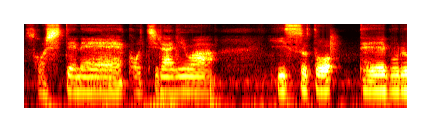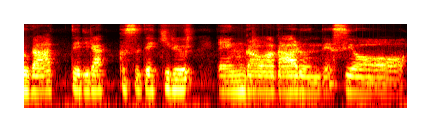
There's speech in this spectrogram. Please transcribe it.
そしてね、こちらには、椅子とテーブルがあってリラックスできる縁側があるんですよ。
